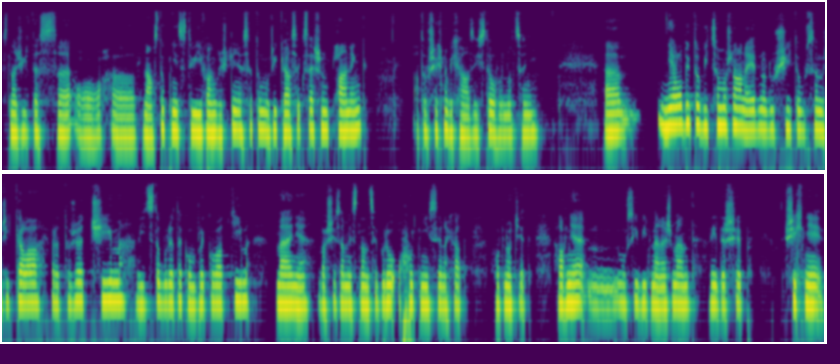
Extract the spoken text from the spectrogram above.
snažíte se o eh, nástupnictví, v angličtině se tomu říká succession planning a to všechno vychází z toho hodnocení. Eh, mělo by to být co možná nejjednodušší, to už jsem říkala, protože čím víc to budete komplikovat, tím méně vaši zaměstnanci budou ochotní si nechat hodnotit. Hlavně mm, musí být management, leadership, všichni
